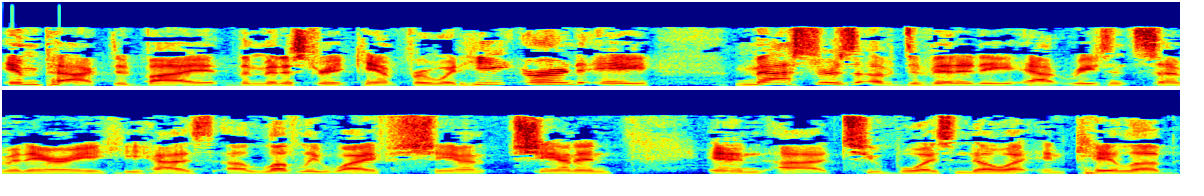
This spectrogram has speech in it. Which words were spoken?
impacted by the ministry at Camp Firwood. He earned a Master's of Divinity at Regent Seminary. He has a lovely wife, Shan- Shannon, and uh, two boys, Noah and Caleb.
